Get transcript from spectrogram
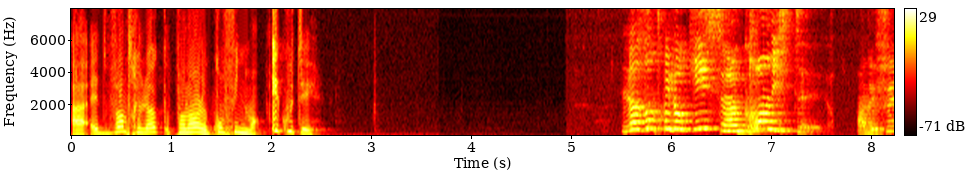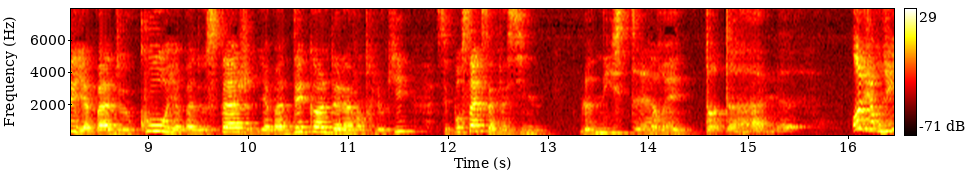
à être ventriloque pendant le confinement. Écoutez. La ventriloquie, c'est un grand mystère. En effet, il n'y a pas de cours, il n'y a pas de stage, il n'y a pas d'école de la ventriloquie. C'est pour ça que ça fascine. Le mystère est total. Aujourd'hui,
